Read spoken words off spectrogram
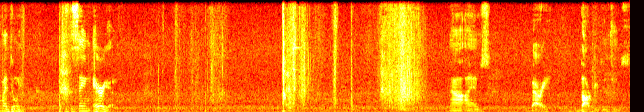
Am I doing? It's the same area. Now I am very, very confused.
